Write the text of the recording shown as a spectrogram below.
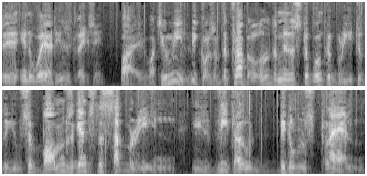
uh, in a way it is, Lacey. Why, what do you mean? Because of the trouble, the minister won't agree to the use of bombs against the submarine. He's vetoed Biggles' plan.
